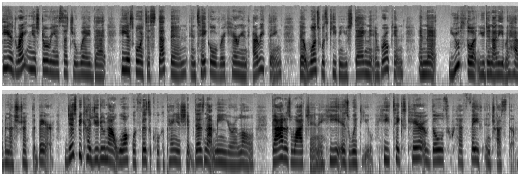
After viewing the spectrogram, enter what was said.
He is writing your story in such a way that He is going to step in and take over, carrying everything that once was keeping you stagnant and broken, and that you thought you did not even have enough strength to bear. Just because you do not walk with physical companionship does not mean you're alone. God is watching and He is with you. He takes care of those who have faith and trust them.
